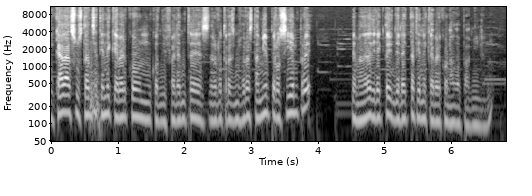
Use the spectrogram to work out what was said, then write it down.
y cada sustancia tiene que ver con, con diferentes neurotransmisores también, pero siempre de manera directa o indirecta tiene que ver con la dopamina, ¿no?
